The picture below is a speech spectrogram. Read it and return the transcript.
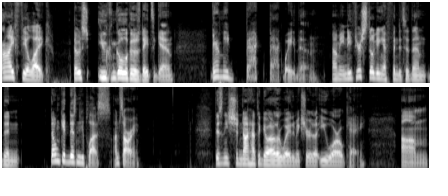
I feel like those you can go look at those dates again. They're made back back way then. I mean, if you're still getting offended to them, then don't get Disney Plus. I'm sorry. Disney should not have to go out of their way to make sure that you are okay. Um,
